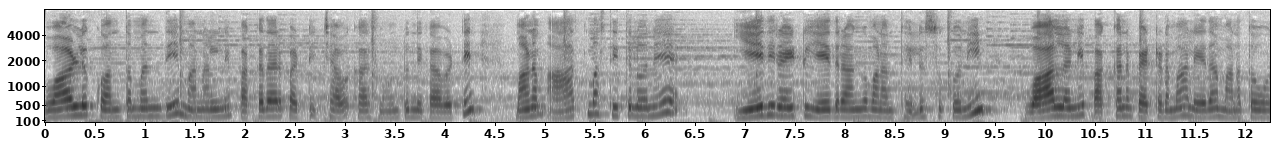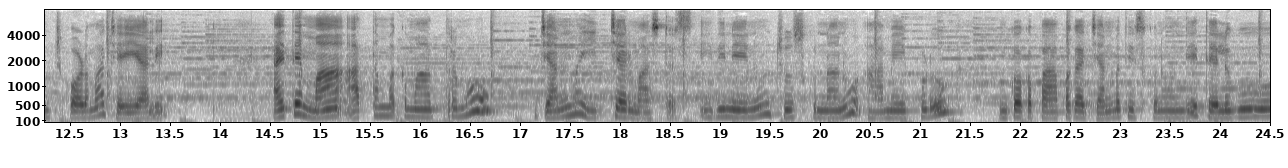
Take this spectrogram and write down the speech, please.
వాళ్ళు కొంతమంది మనల్ని పక్కదారి పట్టించే అవకాశం ఉంటుంది కాబట్టి మనం ఆత్మస్థితిలోనే ఏది రైట్ ఏది రాంగ్ మనం తెలుసుకొని వాళ్ళని పక్కన పెట్టడమా లేదా మనతో ఉంచుకోవడమా చేయాలి. అయితే మా అత్తమ్మకు మాత్రము జన్మ ఇచ్చారు మాస్టర్స్. ఇది నేను చూసుకున్నాను. ఆమె ఇప్పుడు ఇంకొక పాపగా జన్మ తీసుకుని ఉంది. తెలుగు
